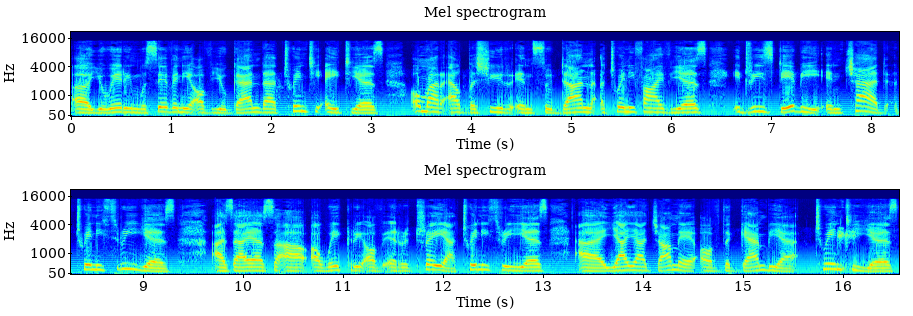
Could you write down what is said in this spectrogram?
Uh, Yoweri Museveni of Uganda, 28 years. Omar al Bashir in Sudan, 25 years. Idris Deby in Chad, 23 years. Isaias uh, Afwerki of Eritrea, 23 years. Uh, Yahya Jammeh of the Gambia, 20 years.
